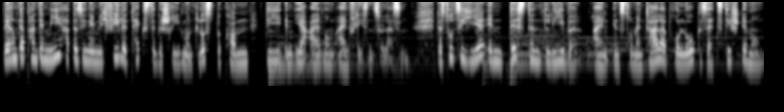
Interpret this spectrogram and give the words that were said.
Während der Pandemie hatte sie nämlich viele Texte geschrieben und Lust bekommen, die in ihr Album einfließen zu lassen. Das tut sie hier in Distant Liebe. Ein instrumentaler Prolog setzt die Stimmung.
